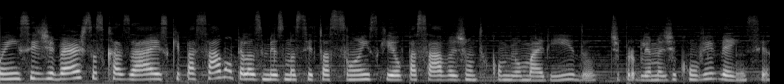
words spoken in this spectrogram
Conheci diversos casais que passavam pelas mesmas situações que eu passava junto com meu marido, de problemas de convivência.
